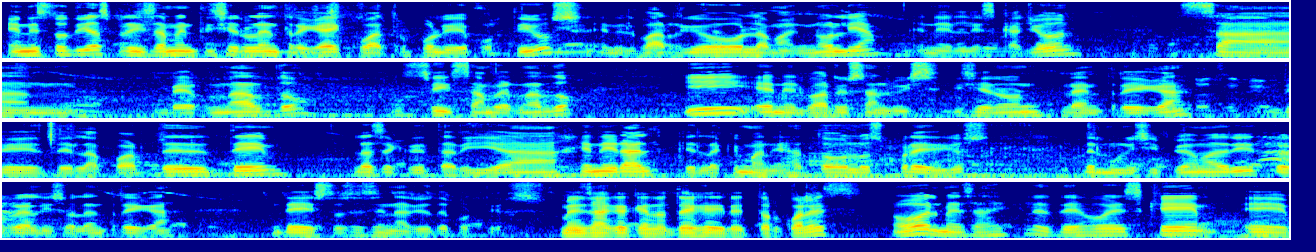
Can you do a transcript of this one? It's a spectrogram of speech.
En estos días precisamente hicieron la entrega de cuatro polideportivos en el barrio La Magnolia, en el Escayón, San Bernardo, sí, San Bernardo y en el barrio San Luis. Hicieron la entrega desde la parte de la Secretaría General, que es la que maneja todos los predios del municipio de Madrid, pues realizó la entrega de estos escenarios deportivos. ¿Mensaje que nos deje, director, cuál es? No, el mensaje que les dejo es que eh,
